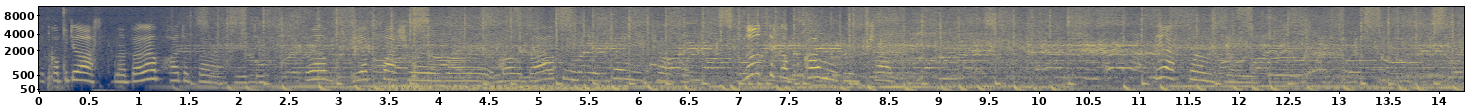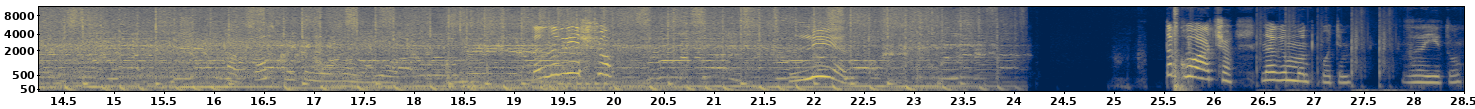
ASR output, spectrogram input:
Така, будь ласка, набере багато переглядів. Ну, Я бачу, ми мали, мали переглядів, це нічого. Ну, така камеру включати. Я сам знаю. Навіщо? Блін. Та коротше, на ремонт потім заїду.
